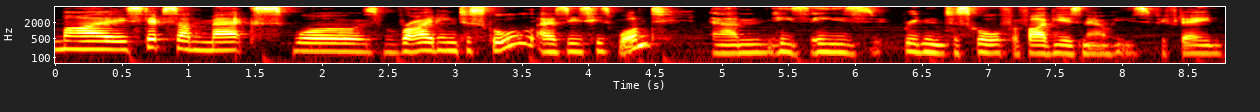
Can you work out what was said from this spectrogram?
my stepson Max was riding to school, as is his wont. Um, he's he's ridden to school for five years now. He's fifteen.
